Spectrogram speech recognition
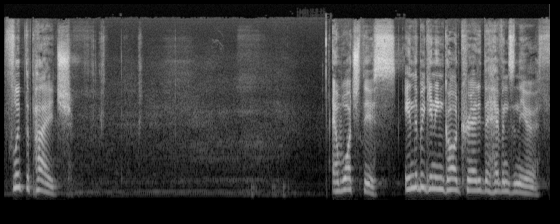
Flip the page. And watch this. In the beginning, God created the heavens and the earth.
